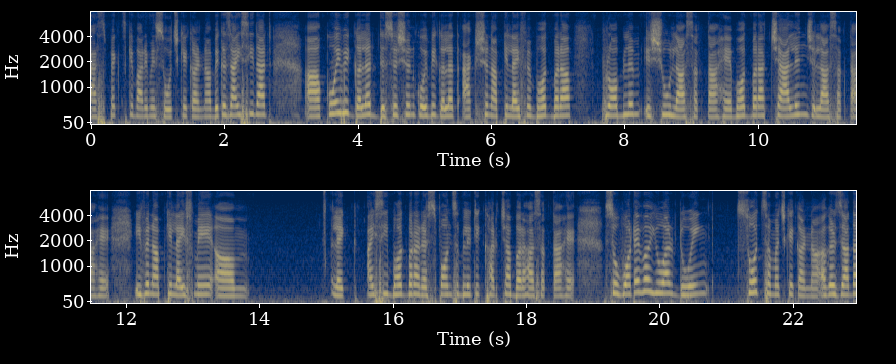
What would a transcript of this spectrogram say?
एस्पेक्ट्स के बारे में सोच के करना बिकॉज़ आई सी दैट कोई भी गलत डिसीशन कोई भी गलत एक्शन आपकी लाइफ में बहुत बड़ा प्रॉब्लम इशू ला सकता है, बहुत बड़ा चैलेंज ला सकता है. इवन आपकी लाइफ में लाइक आई सी बहुत बड़ा रिस्पॉन्सिबिलिटी खर्चा बढ़ा सकता है. So whatever you are doing सोच समझ के करना। अगर ज़्यादा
